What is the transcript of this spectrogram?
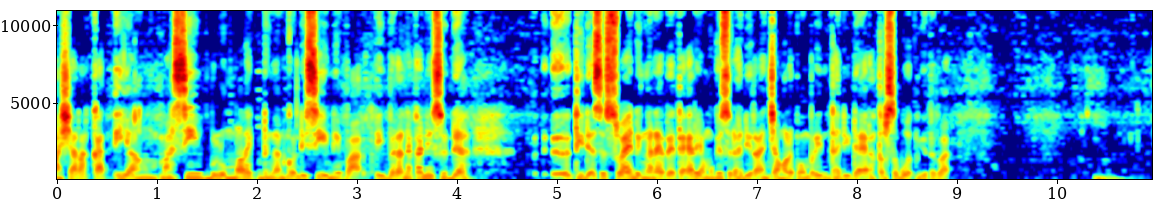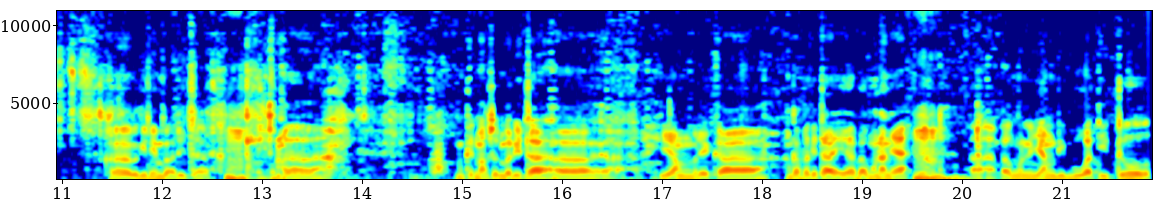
masyarakat yang masih belum melek dengan kondisi ini Pak. Ibaratnya kan ini sudah tidak sesuai dengan RDTR yang mungkin sudah dirancang oleh pemerintah di daerah tersebut gitu Pak. Eh, begini Mbak Dita. Hmm. Eh, mungkin maksud Mbak Dita eh, yang mereka anggaplah kita ya bangunan ya. Hmm. Eh, bangunan yang dibuat itu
